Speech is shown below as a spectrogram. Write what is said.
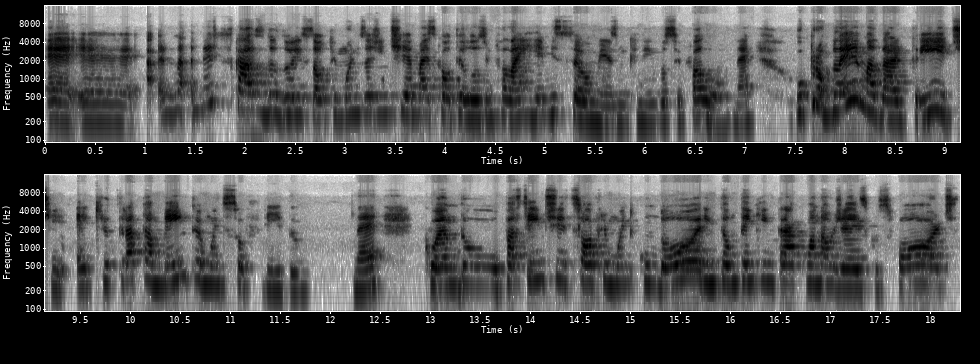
É, é, nesses casos das doenças autoimunes, a gente é mais cauteloso em falar em remissão mesmo, que nem você falou, né? O problema da artrite é que o tratamento é muito sofrido, né? Quando o paciente sofre muito com dor, então tem que entrar com analgésicos fortes,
